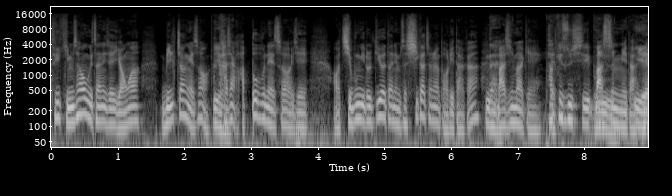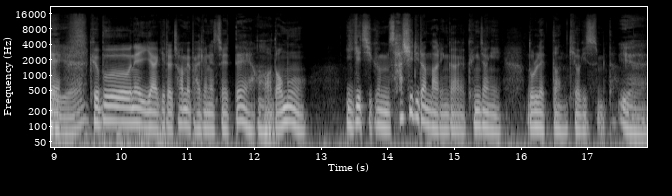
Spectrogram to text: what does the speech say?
특히 김상욱 의사는 이제 영화 밀정에서 예. 가장 앞부분에서 이제 어, 지붕 위를 뛰어다니면서 시가전을 벌이다가 네. 마지막에 박희순 씨 분. 맞습니다. 예, 예. 예. 그분의 이야기를 처음에 발견했을 때 어, 어. 너무 이게 지금 사실이란 말인가 굉장히 놀랬던 기억이 있습니다. 예.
